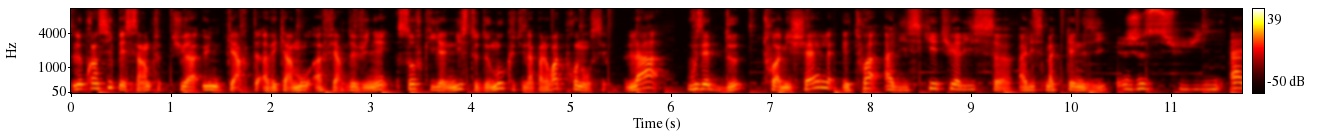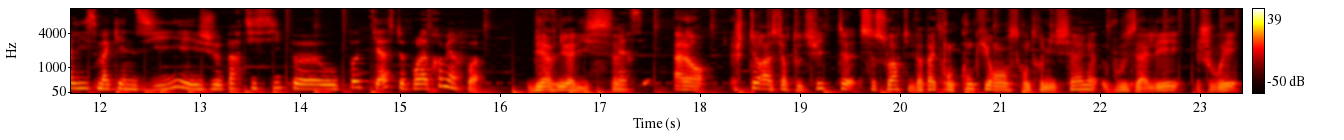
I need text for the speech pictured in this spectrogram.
Le principe est simple. Tu as une carte avec un mot à faire deviner, sauf qu'il y a une liste de mots que tu n'as pas le droit de prononcer. Là, vous êtes deux, toi Michel et toi Alice. Qui es-tu Alice? Alice Mackenzie. Je suis Alice Mackenzie et je participe euh, au podcast pour la première fois. Bienvenue Alice. Merci. Alors, je te rassure tout de suite, ce soir tu ne vas pas être en concurrence contre Michel, vous allez jouer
